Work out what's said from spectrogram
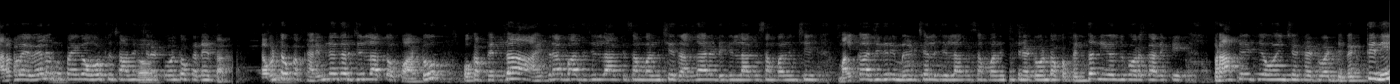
అరవై వేలకు పైగా ఓట్లు సాధించినటువంటి ఒక నేత. కాబట్టి ఒక కరీంనగర్ జిల్లాతో పాటు ఒక పెద్ద హైదరాబాద్ జిల్లాకి సంబంధించి రంగారెడ్డి జిల్లాకు సంబంధించి మల్కాజిగిరి మేడ్చల్ జిల్లాకు సంబంధించినటువంటి ఒక పెద్ద నియోజకవర్గానికి ప్రాతినిధ్యం వహించేటటువంటి వ్యక్తిని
